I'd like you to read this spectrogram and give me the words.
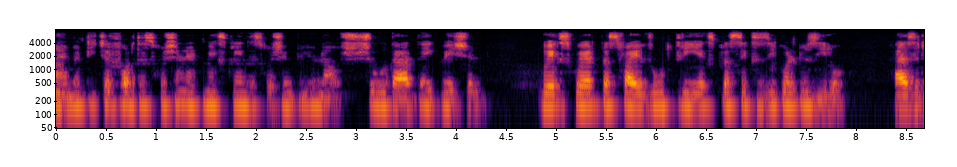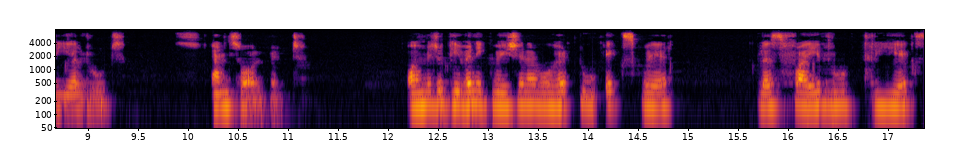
I am a teacher for this question. Let me explain this question to you now. Show that the equation 2x square plus 5 root 3x plus 6 is equal to 0 has real roots and solve it. और हमें जो गिवन इक्वेशन है वो है two x square plus five root three x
